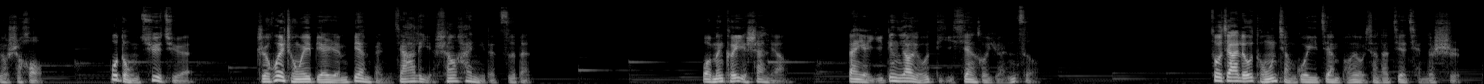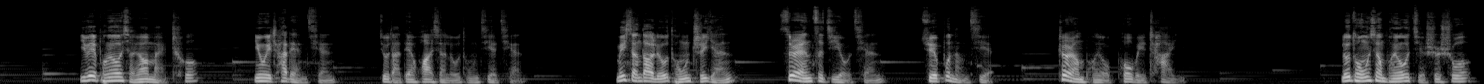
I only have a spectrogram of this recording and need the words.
有时候，不懂拒绝，只会成为别人变本加厉伤害你的资本。我们可以善良，但也一定要有底线和原则。作家刘同讲过一件朋友向他借钱的事：一位朋友想要买车，因为差点钱，就打电话向刘同借钱，没想到刘同直言。虽然自己有钱，却不能借，这让朋友颇为诧异。刘同向朋友解释说，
